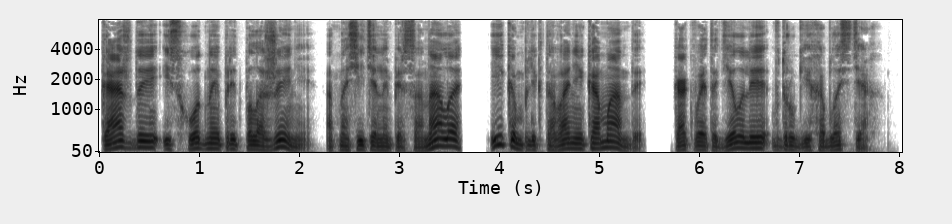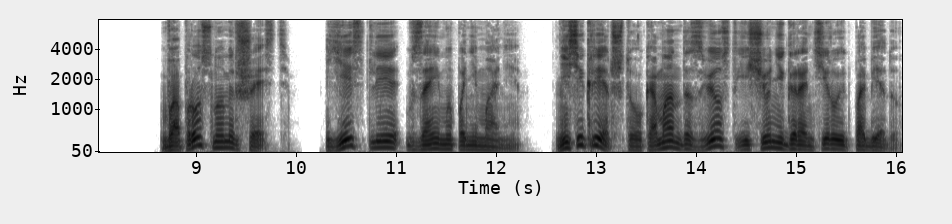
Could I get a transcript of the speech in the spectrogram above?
каждое исходное предположение относительно персонала и комплектования команды, как вы это делали в других областях. Вопрос номер шесть. Есть ли взаимопонимание? Не секрет, что команда звезд еще не гарантирует победу.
